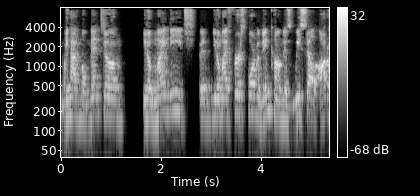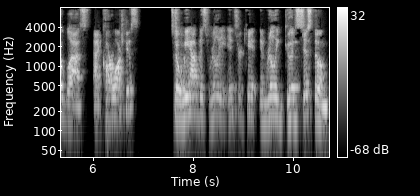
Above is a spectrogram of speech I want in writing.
We have momentum. You know, my niche, you know, my first form of income is we sell auto glass at car washes. So we have this really intricate and really good system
